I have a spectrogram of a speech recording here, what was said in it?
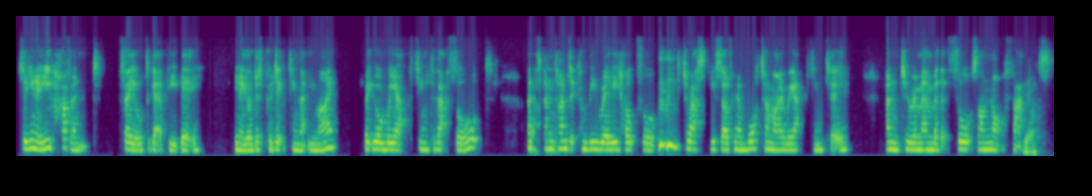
So, you know, you haven't failed to get a PB. You know, you're just predicting that you might, but you're reacting to that thought. And sometimes it can be really helpful to ask yourself, you know, what am I reacting to? And to remember that thoughts are not facts. Yes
